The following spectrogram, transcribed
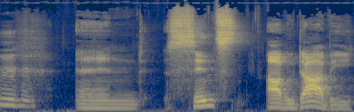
Mm-hmm. And since Abu Dhabi,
